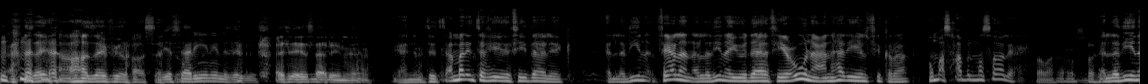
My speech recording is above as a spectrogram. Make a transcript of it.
زي آه زي فراس. اليساريين اللي زيي. اليساريين يعني بتتأمل أنت في في ذلك. الذين فعلا الذين يدافعون عن هذه الفكرة هم أصحاب المصالح. طبعا. آه، صحيح. الذين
